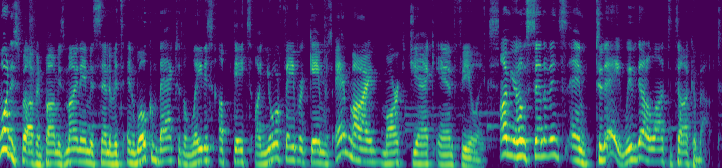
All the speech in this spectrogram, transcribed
What is poppin' pommies? My name is Senovitz and welcome back to the latest updates on your favorite gamers and mine, Mark, Jack, and Felix. I'm your host Senovitz and today we've got a lot to talk about.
